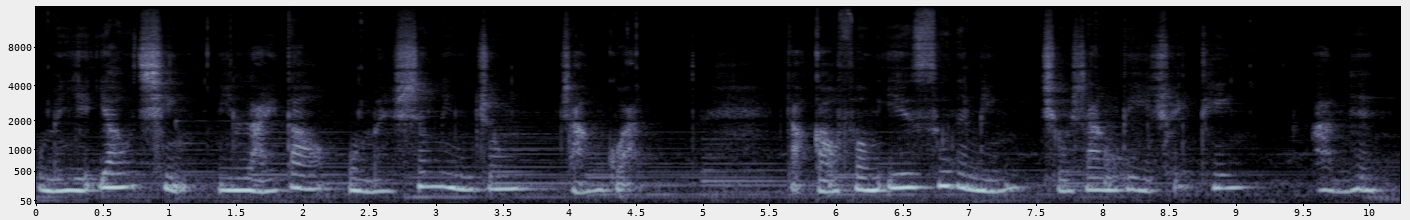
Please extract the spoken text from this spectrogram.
我们也邀请您来到我们生命中掌管。祷告奉耶稣的名，求上帝垂听，阿门。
